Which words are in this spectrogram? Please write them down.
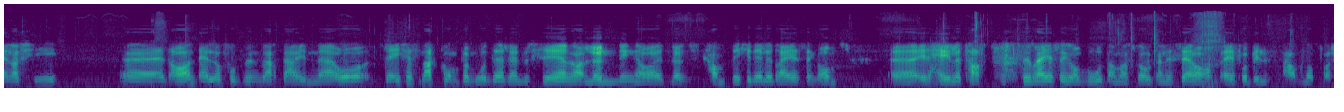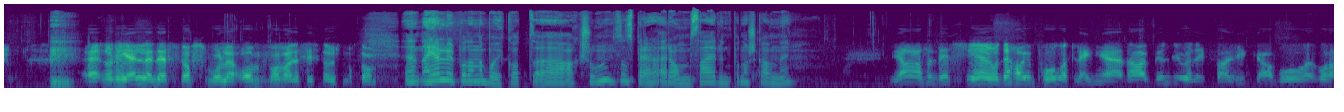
Energi eh, et annet LO-forbund vært der inne. og Det er ikke snakk om på en måte redusere lønninger og et lønnskamp. Det er ikke det det dreier seg om eh, i det hele tatt. Det dreier seg om hvordan man skal organisere arbeid i forbindelse med havneoperasjon. Eh, når det gjelder det spørsmålet om Hva var det siste du spurte om? Eh, Nei, jeg lurer på denne boikottaksjonen som sprer om seg rundt på norske havner. Ja, altså Det skjer jo, det har jo pågått lenge. Da begynte jo i Ritsavika, hvor, hvor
